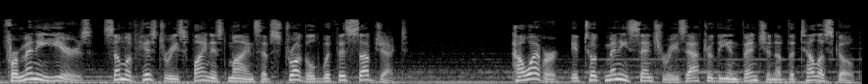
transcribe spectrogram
For many years, some of history's finest minds have struggled with this subject. However, it took many centuries after the invention of the telescope,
